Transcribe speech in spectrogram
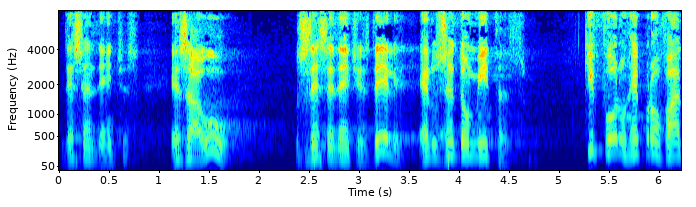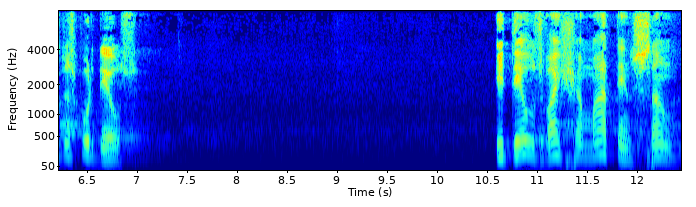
descendentes. Esaú, os descendentes dele eram os edomitas, que foram reprovados por Deus. E Deus vai chamar a atenção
